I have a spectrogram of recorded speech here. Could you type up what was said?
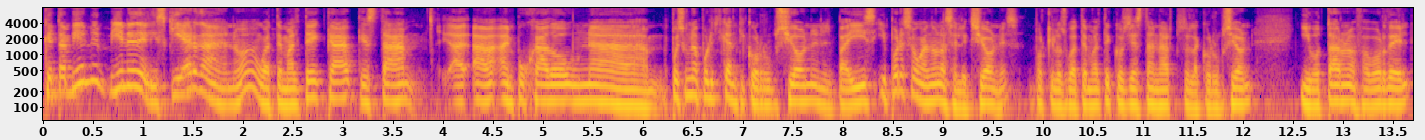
que también viene de la izquierda, ¿no? Guatemalteca, que está ha, empujado una pues una política anticorrupción en el país y por eso ganó las elecciones, porque los guatemaltecos ya están hartos de la corrupción y votaron a favor de él.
